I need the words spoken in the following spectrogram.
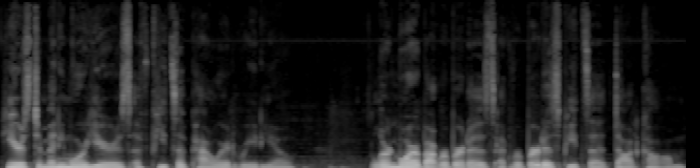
Here's to many more years of pizza powered radio. Learn more about Roberta's at robertaspizza.com.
